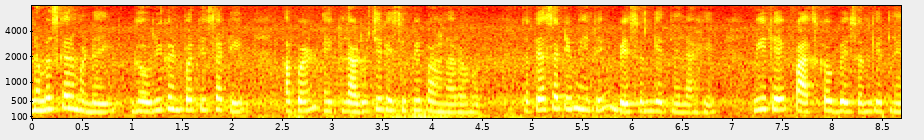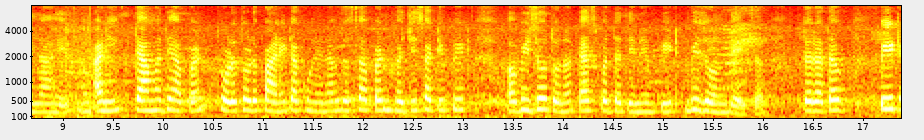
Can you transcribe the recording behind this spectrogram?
नमस्कार मंडळी गौरी गणपतीसाठी आपण एक लाडूची रेसिपी पाहणार आहोत. तर त्यासाठी मी इथे बेसन घेतलेलं आहे. मी इथे पाच कप बेसन घेतलेलं आहे आणि त्यामध्ये आपण थोडं थोडं पाणी टाकून येणार जसं आपण भजीसाठी पीठ भिजवतो ना त्याच पद्धतीने पीठ भिजवून घ्यायचं. तर आता पीठ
